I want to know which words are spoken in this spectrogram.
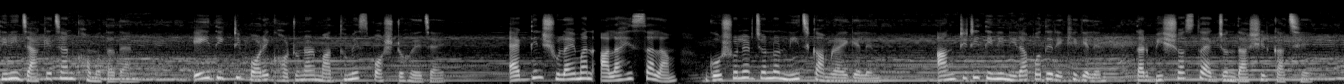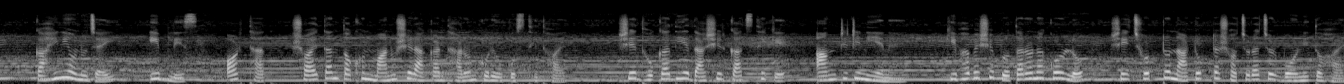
তিনি যাকে চান ক্ষমতা দেন। এই দিকটি পরে ঘটনার মাধ্যমে স্পষ্ট হয়ে যায়। একদিন সুলাইমান আলাহিসাল্লাম গোসলের জন্য নিজ কামরায় গেলেন। আংটিটি তিনি নিরাপদে রেখে গেলেন তার বিশ্বস্ত একজন দাসীর কাছে। কাহিনী অনুযায়ী, ইবলিস, অর্থাৎ শয়তান তখন মানুষের আকার ধারণ করে উপস্থিত হয়। সে ধোকা দিয়ে দাসীর কাছ থেকে আংটিটি নিয়ে নেয়। কীভাবে সে প্রতারণা করল, সেই ছোট্ট নাটকটা সচরাচর বর্ণিত হয়।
